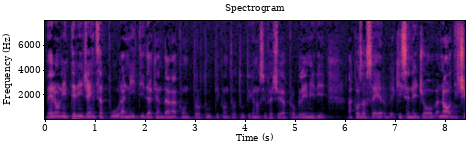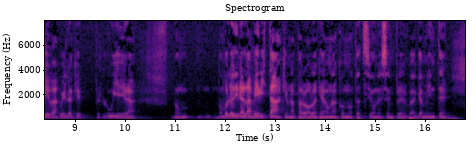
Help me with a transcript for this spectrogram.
era un'intelligenza pura, nitida, che andava contro tutti, contro tutti, che non si faceva problemi di a cosa serve, chi se ne giova. No, diceva quella che per lui era, non, non voglio dire la verità, che è una parola che ha una connotazione sempre vagamente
